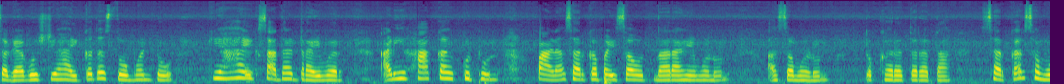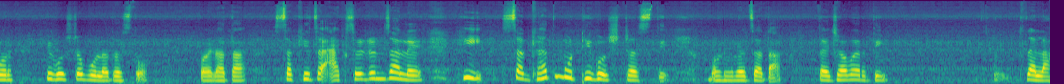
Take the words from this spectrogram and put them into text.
सगळ्या गोष्टी हा ऐकत असतो म्हणतो की हा एक साधा ड्रायव्हर आणि हा का कुठून पाण्यासारखा पैसा ओतणार आहे म्हणून असं म्हणून तो खरं तर आता सरकारसमोर ही गोष्ट बोलत असतो. पण आता सखीचं ॲक्सिडेंट झालं आहे ही सगळ्यात मोठी गोष्ट असते. म्हणूनच आता त्याच्यावरती त्याला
